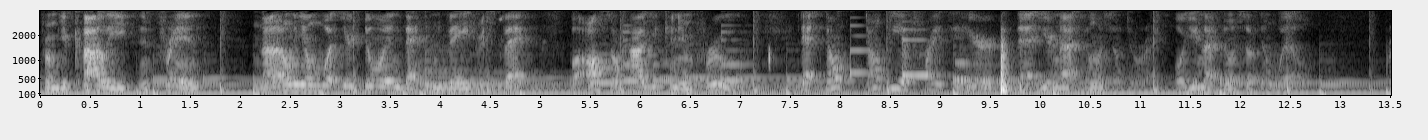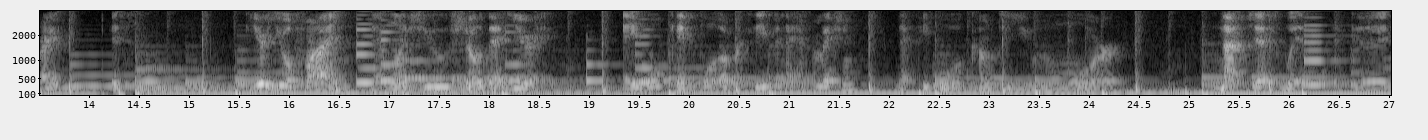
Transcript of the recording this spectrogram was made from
from your colleagues and friends, not only on what you're doing that conveys respect, but also how you can improve. That don't don't be afraid to hear that you're not doing something right or you're not doing something well. Right? It's you you'll find that once you show that you're able, capable of receiving that information, that people will come to you more, not just with good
